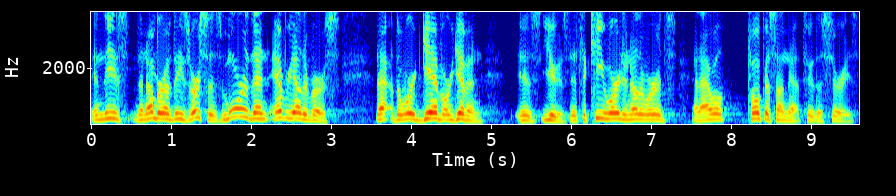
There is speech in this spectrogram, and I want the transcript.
in these, the number of these verses, more than every other verse, that the word give or given is used. It's a key word, in other words, and I will focus on that through this series.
